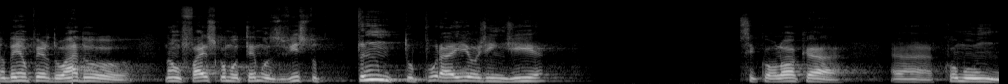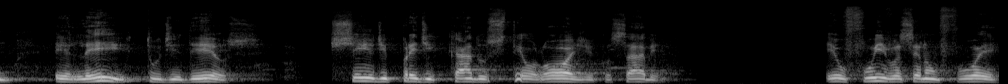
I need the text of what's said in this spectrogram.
Também o perdoado não faz como temos visto tanto por aí hoje em dia, se coloca ah, como um eleito de Deus, cheio de predicados teológicos, sabe? Eu fui você não foi.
